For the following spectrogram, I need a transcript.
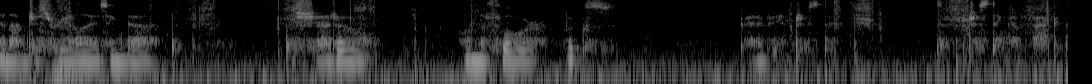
And I'm just realizing that the shadow on the floor looks kind of interesting. It's an interesting effect.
